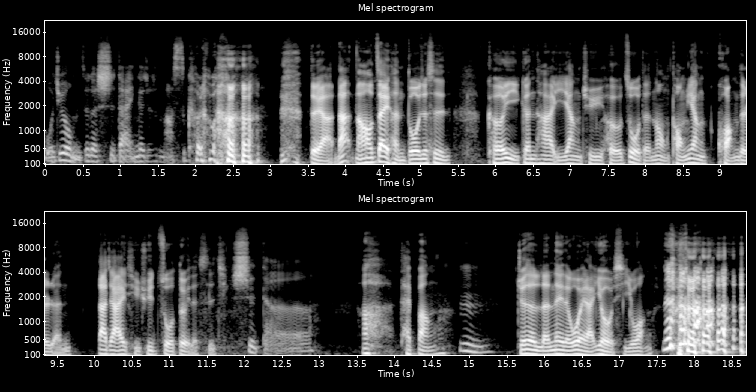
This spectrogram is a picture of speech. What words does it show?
我觉得我们这个世代应该就是马斯克了吧？对啊，那然后在很多就是可以跟他一样去合作的那种同样狂的人，大家一起去做对的事情是的，啊，太棒了！嗯，觉得人类的未来又有希望了。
